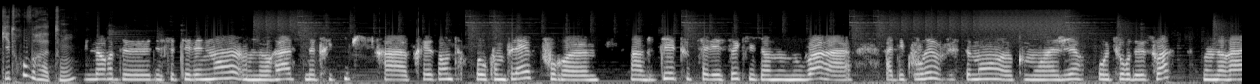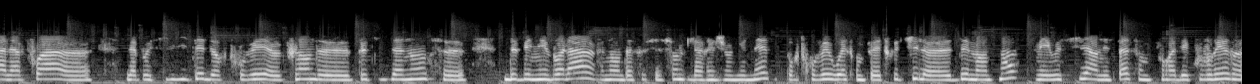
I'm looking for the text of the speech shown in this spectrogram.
Qui trouvera-t-on? Lors de, de cet événement, on aura notre équipe qui sera présente au complet pour euh, inviter toutes celles et ceux qui viennent nous voir à, découvrir justement euh, comment agir autour de soi. On aura à la fois euh, la possibilité de retrouver euh, plein de petites annonces euh, de bénévolat venant d'associations de la région lyonnaise pour trouver où est-ce qu'on peut être utile euh, dès maintenant, mais aussi un espace où on pourra découvrir, euh,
